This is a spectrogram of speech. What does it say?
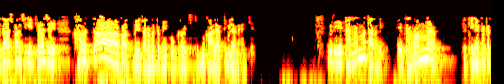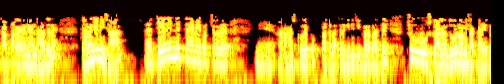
2500 ඉතිහාසයේ කවදාකවත් මේ තරමට මේ කුග්‍ර වෙච්ච තිබුණු කාලයක් තිබිලා නැහැ කියලා. මොකද ඒ තරම්ම තරඟේ. ඒ තරම්ම එකිනෙකට කපරගෙන යන හදන තරඟේ නිසා තේරෙන්නේ නැහැ මේ කොච්චරද මේ අහස් කුරේ පතපතර ගිනි තිබ්බට පස්සේ චූස් ගන්න දුවනවා මිසක් අයක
